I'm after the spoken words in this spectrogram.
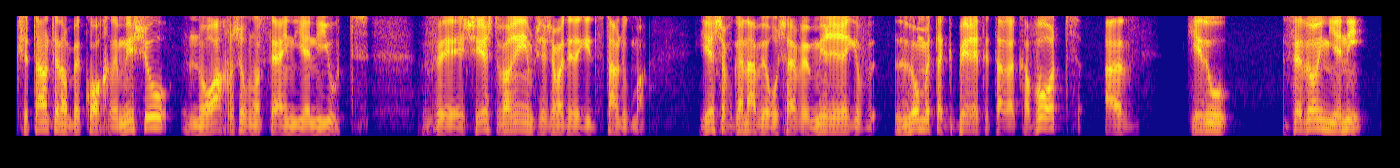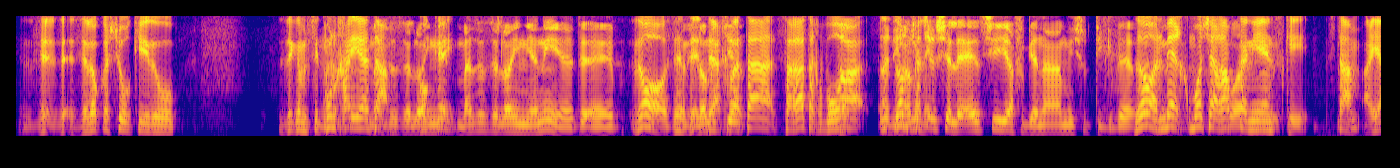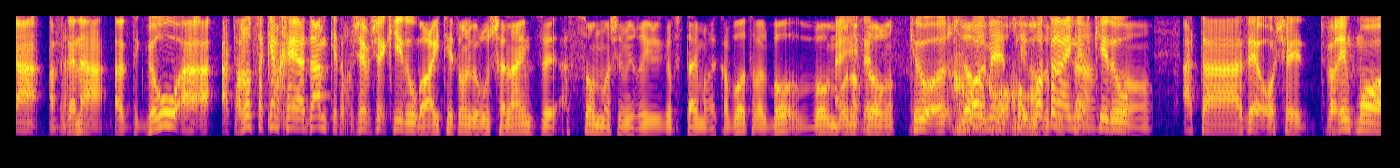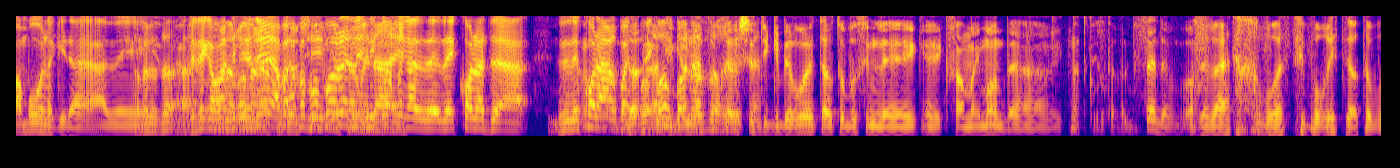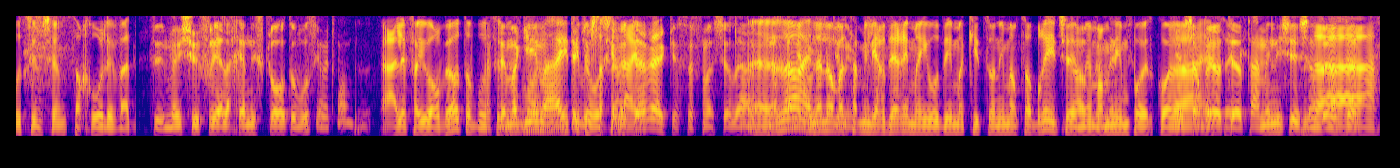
כשאתה נותן הרבה כוח למישהו, נורא חשוב נושא הענייניות. ושיש דברים ששמעתי להגיד, סתם דוגמה, יש הפגנה בירושלים ומירי רגב לא מתגברת את הרכבות, אז כאילו, זה לא ענייני. זה, זה, זה לא קשור כאילו, זה גם סיכון חיי אדם. מה זה זה לא אוקיי? מה זה זה לא ענייני? אה, אה, לא, זה, אני זה, לא זה מכיר- החלטה, שרת תחבורה, אני לא לא משנה. מכיר שלאיזושהי הפגנה מישהו תגבר. לא, אה, אני אומר, כמו שהרב קניינסקי, סתם, היה הפגנה, אז תגברו, אתה לא תסכן חיי אדם, כי אתה חושב שכאילו... בוא, הייתי אתמול בירושלים, זה אסון מה שמירי רגב עשתה עם הרכבות, אבל בוא, בוא, בוא היית- נחזור. כאילו, לא, כאילו, חוסר העניין, כאילו, לא- אתה, זה, או שדברים כמו אמרו נגיד, על, אבל זה- וזה גם עומר, אמרתי, אבל אבל בוא גולשים בוא יותר נגלוש מדי. רגע לכל הארבע לא, אספקטים. אני גם לא זוכר כן. שתגברו את האוטובוסים לכפר מימון בהתנתקות, אבל בסדר. בוא. זה לא היה תחבורה ציבורית, זה אוטובוסים שהם שכרו לבד. זה- מישהו הפריע לכם לשכור אוטובוסים אתמול? א', היו הרבה אוטובוסים אתם מגיעים אתמול, אני הייתי מההייטק, יש לכם בירושלים. יותר כסף מאשר אה, למתנחלים לא, אין לנו אבל את. המיליארדרים היהודים הקיצוניים מארצות הברית לא, שמממנים. פה את כל העסק. יש הרבה יותר, תאמין לי שיש הרבה לא, יותר.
